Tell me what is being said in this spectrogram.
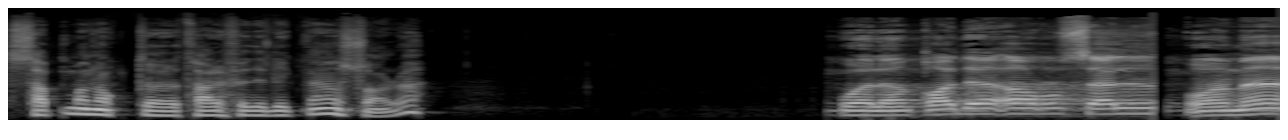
sapma noktaları tarif edildikten sonra وَلَقَدْ أَرْسَلْ وَمَا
